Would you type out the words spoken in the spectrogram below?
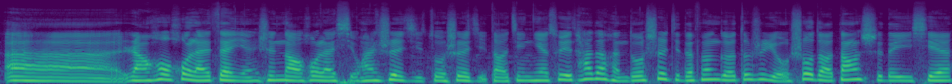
呃，然后后来再延伸到后来喜欢设计做设计到今天，所以他的很多设计的风格都是有受到当时的一些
